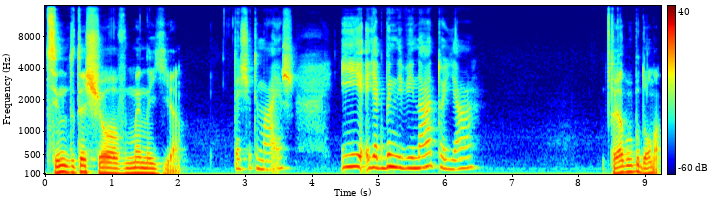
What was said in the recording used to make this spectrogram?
Цінити те, що в мене є. Те, що ти маєш. І якби не війна, то я. То я був би вдома.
